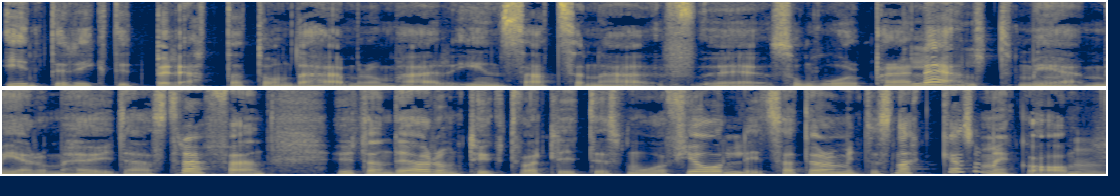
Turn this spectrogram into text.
inte riktigt berättat om det här med de här insatserna eh, som går parallellt med, med de höjda straffen. Utan det har de tyckt varit lite småfjolligt så att det har de inte snackat så mycket om.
